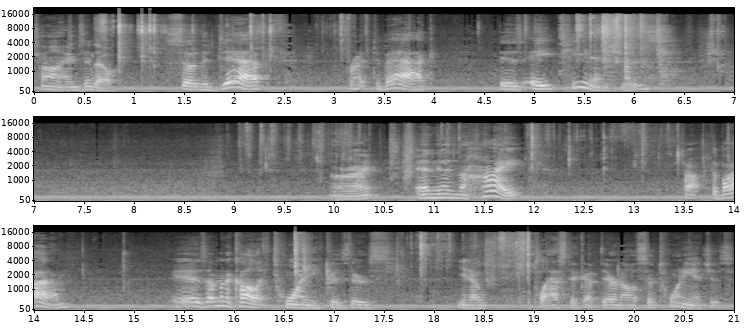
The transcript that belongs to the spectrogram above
Times. And so, so the depth, front to back, is 18 inches. All right. And then the height, top to bottom, is, I'm going to call it 20 because there's, you know, plastic up there and also 20 inches.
